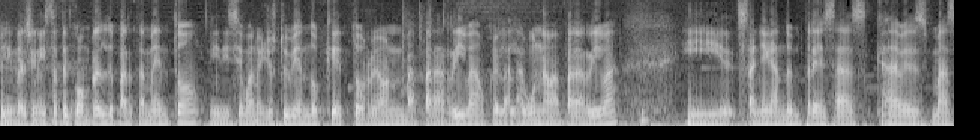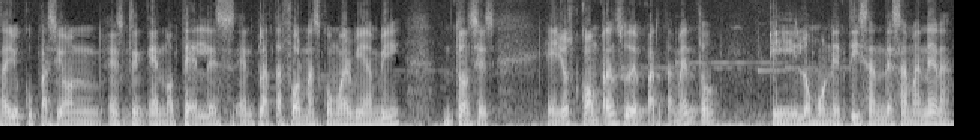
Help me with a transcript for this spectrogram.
el inversionista te compra el departamento y dice, bueno, yo estoy viendo que Torreón va para arriba o que la laguna va para arriba y están llegando empresas, cada vez más hay ocupación este, en hoteles, en plataformas como Airbnb. Entonces, ellos compran su departamento y lo monetizan de esa manera.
